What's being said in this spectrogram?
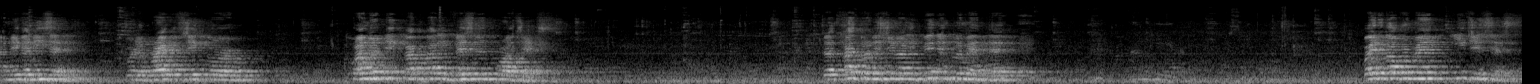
and mechanism for the private sector to undertake capital investment projects that had traditionally been implemented by the government agencies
